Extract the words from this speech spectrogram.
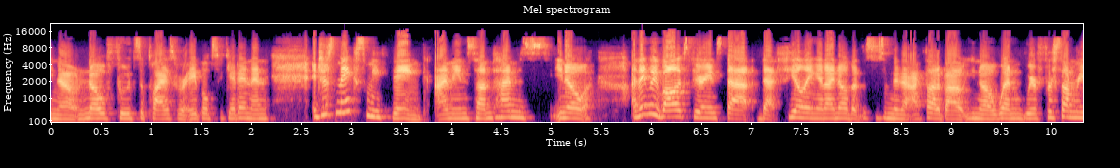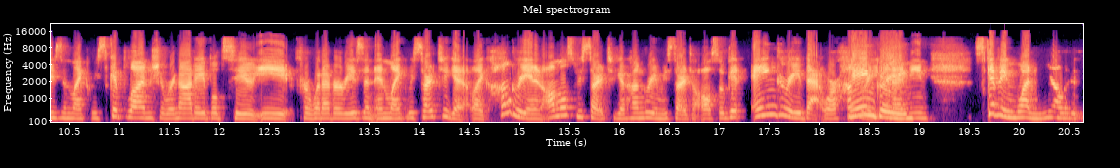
you know, no food supplies were able to get in. And it just makes me think, I mean, sometimes, you know, I think we've all experienced that, that feeling. And I know that this is something that I thought about, you know, when we're for some reason, like we skip lunch or we're not able to eat for whatever reason. And like we start to get like hungry and almost we start to get hungry and we start to also get angry that we're hungry. Angry. I mean, skipping one meal is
